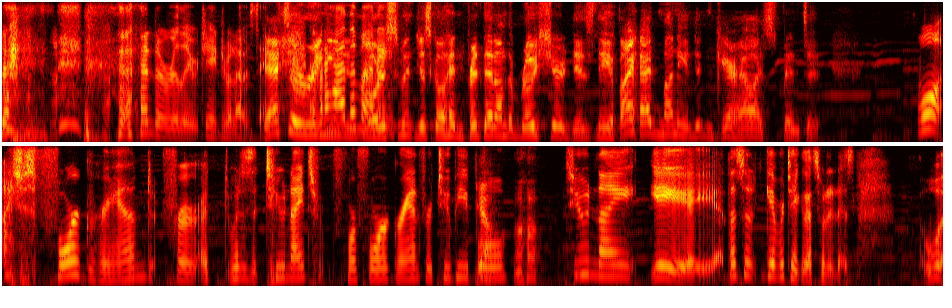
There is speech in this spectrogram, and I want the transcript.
I had to really change what I was saying. That's a ringing had the money- endorsement. Just go ahead and print that on the brochure, Disney. If I had money and didn't care how I spent it, Well, I just four grand for a what is it? Two nights for four grand for two people. yeah, uh-huh. Two night. Yeah, yeah, yeah, yeah. That's a give or take. That's what it is. Wha-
